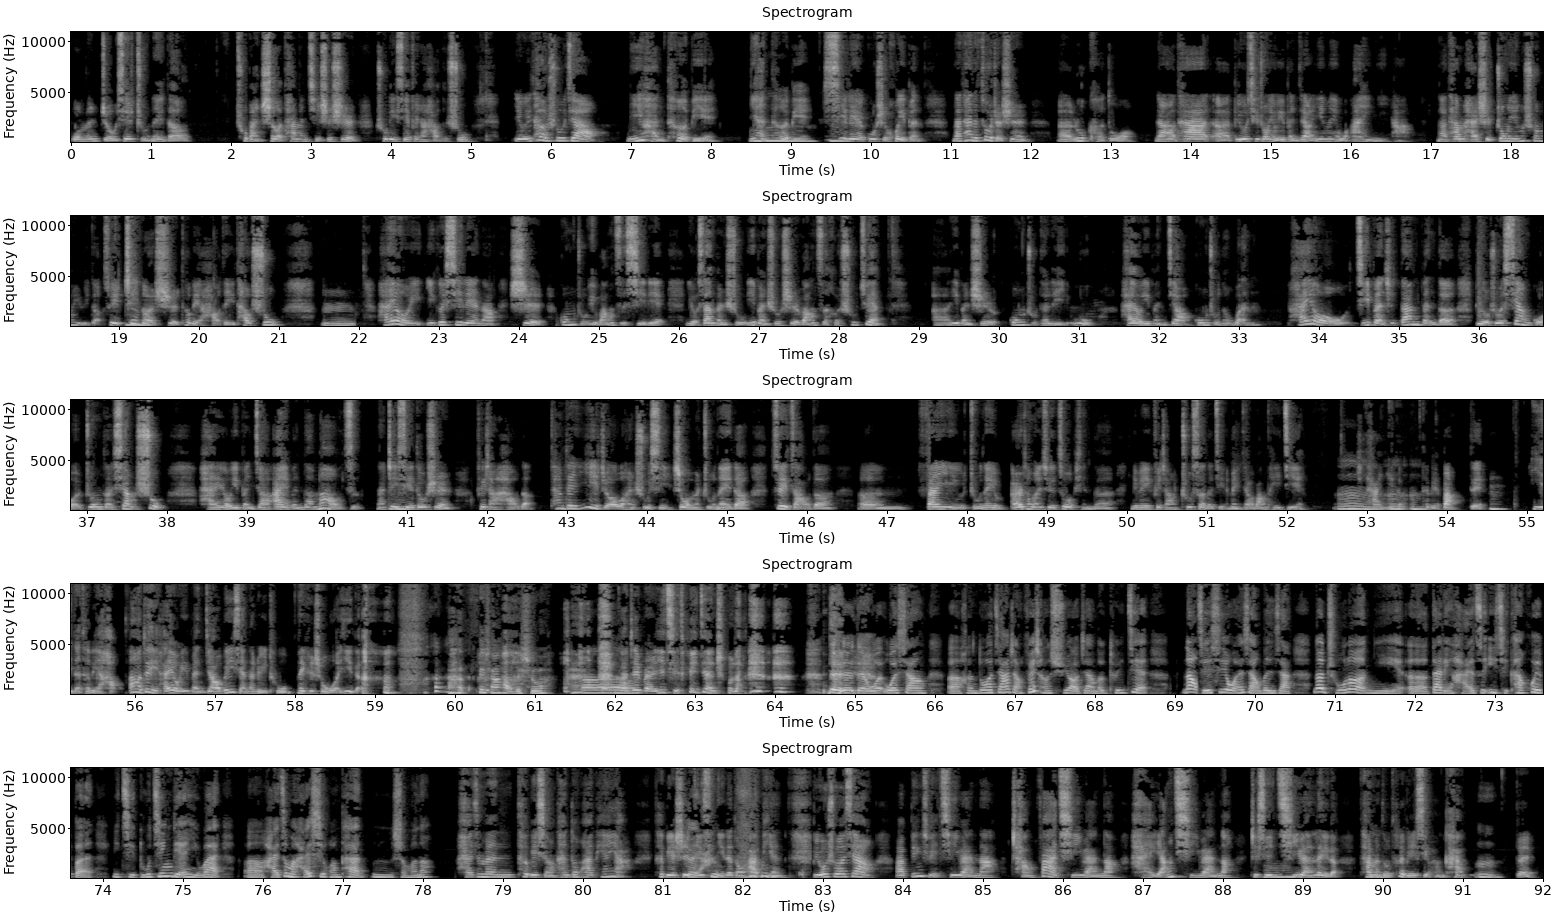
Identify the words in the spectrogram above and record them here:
我们有些主内的出版社，他们其实是出了一些非常好的书，有一套书叫《你很特别》。你很特别系列故事绘本，那它的作者是呃陆可铎，然后他呃比如其中有一本叫《因为我爱你》哈，那他们还是中英双语的，所以这个是特别好的一套书。嗯，还有一个系列呢是公主与王子系列，有三本书，一本书是王子和书卷，啊，一本是公主的礼物，还有一本叫公主的吻。还有几本是单本的，比如说橡果中的橡树，还有一本叫艾文的帽子，那这些都是非常好的。他们的译者我很熟悉，是我们主内的最早的嗯翻译主内儿童文学作品的一位非常出色的姐妹，叫王培杰，嗯，是她译的，特别棒，对，嗯。译的特别好啊！对，还有一本叫《危险的旅途》，那个是我译的。非常好的书，把这本一起推荐出来。对对对，我我想呃，很多家长非常需要这样的推荐。那杰西，我还想问一下，那除了你呃带领孩子一起看绘本、一起读经典以外，呃，孩子们还喜欢看嗯什么呢？孩子们特别喜欢看动画片呀，特别是迪士尼的动画 片，比如说像啊《冰雪奇缘》呐，《长发奇缘》呐，《海洋奇缘》呐，这些奇缘类的，他们都特别喜欢看。嗯，对。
